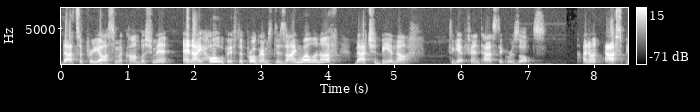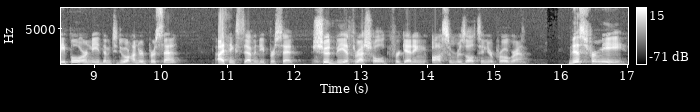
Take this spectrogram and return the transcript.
that's a pretty awesome accomplishment. And I hope if the program's designed well enough, that should be enough to get fantastic results. I don't ask people or need them to do 100%. I think 70% should be a threshold for getting awesome results in your program. This, for me,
